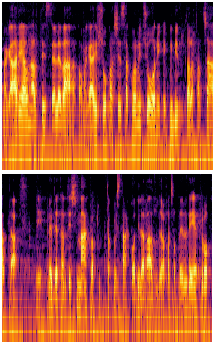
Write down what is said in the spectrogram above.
magari a un'altezza elevata, magari sopra senza cornicioni, che quindi tutta la facciata eh, prende tantissima acqua, tutta quest'acqua di lavaggio della facciata del vetro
